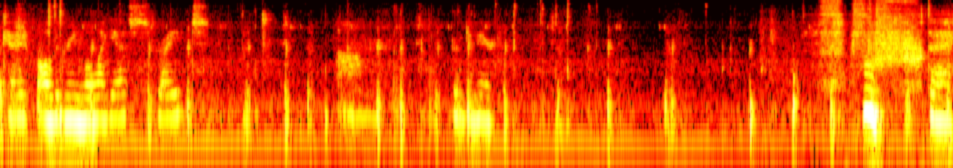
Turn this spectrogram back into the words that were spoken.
Okay, follow the green wool, I guess, right? Um, what do we do here? Phew, what the heck?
